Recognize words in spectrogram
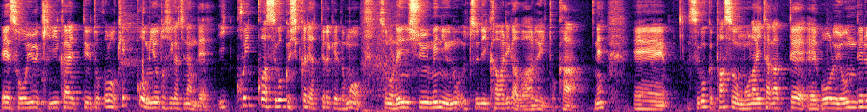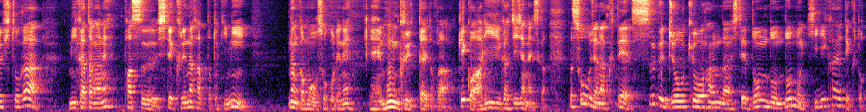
えーそういう切り替えっていうところを結構見落としがちなんで、一個一個はすごくしっかりやってるけれども、その練習メニューの移り変わりが悪いとか、ね、えーすごくパスをもらいたがって、えーボール読んでる人が、味方がね、パスしてくれなかった時に、なんかもうそこでね、えー文句言ったりとか結構ありがちじゃないですか。そうじゃなくてすぐ状況を判断してどんどんどんどん切り替えていくと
